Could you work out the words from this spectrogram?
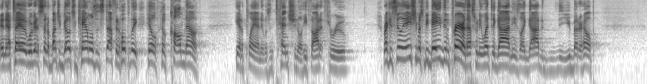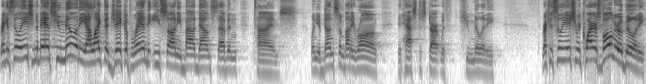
and I tell you, we're going to send a bunch of goats and camels and stuff, and hopefully he'll, he'll calm down. He had a plan. It was intentional. He thought it through. Reconciliation must be bathed in prayer. That's when he went to God, and he's like, God, you better help. Reconciliation demands humility. I like that Jacob ran to Esau and he bowed down seven times. When you've done somebody wrong, it has to start with humility. Reconciliation requires vulnerability.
